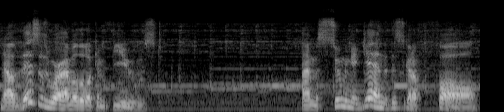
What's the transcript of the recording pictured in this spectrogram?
Now this is where I'm a little confused. I'm assuming again that this is going to fall.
